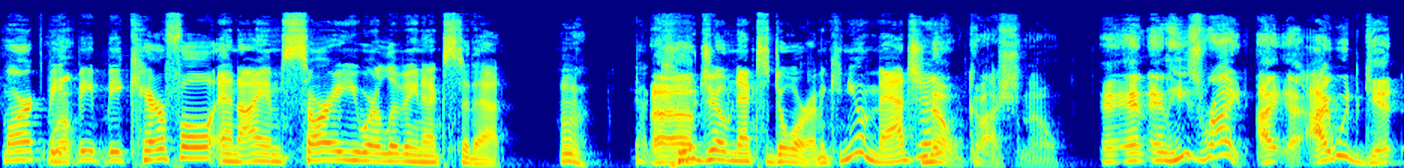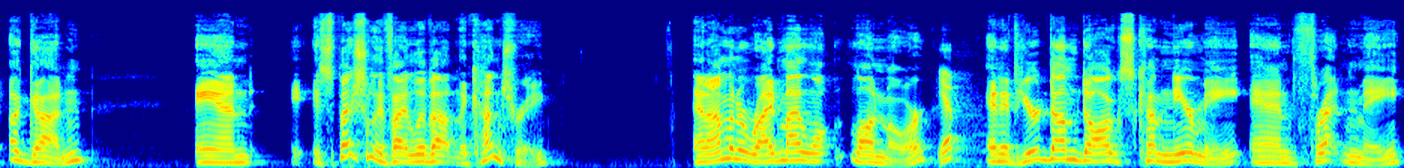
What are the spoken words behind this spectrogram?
Mark, be, be, be careful. And I am sorry you are living next to that. Uh, Cujo next door. I mean, can you imagine? No, gosh, no. And and he's right. I I would get a gun, and especially if I live out in the country, and I'm going to ride my lawn- lawnmower. Yep. And if your dumb dogs come near me and threaten me,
